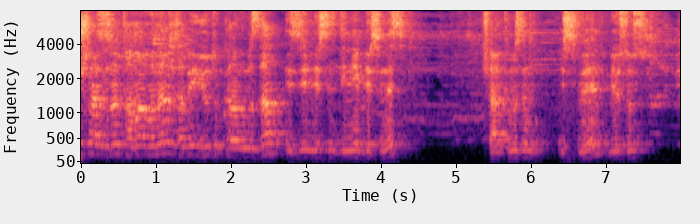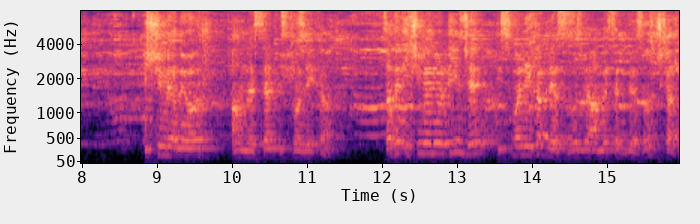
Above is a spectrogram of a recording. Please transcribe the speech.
Şarkının tamamını tabii YouTube kanalımızdan izleyebilirsiniz, dinleyebilirsiniz. Şarkımızın ismi biliyorsunuz İçim Yanıyor Ahmet İsmail Yeka. Zaten içim yanıyor deyince İsmail Yeka biliyorsunuz ve Ahmet Sert biliyorsunuz çıkar.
